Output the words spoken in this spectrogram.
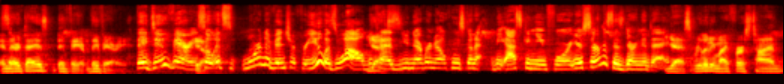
And their days, they vary. They vary. They do vary. Yeah. So it's more an adventure for you as well because Yes. you never know who's going to be asking you for your services during the day. Yes, reliving my first time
